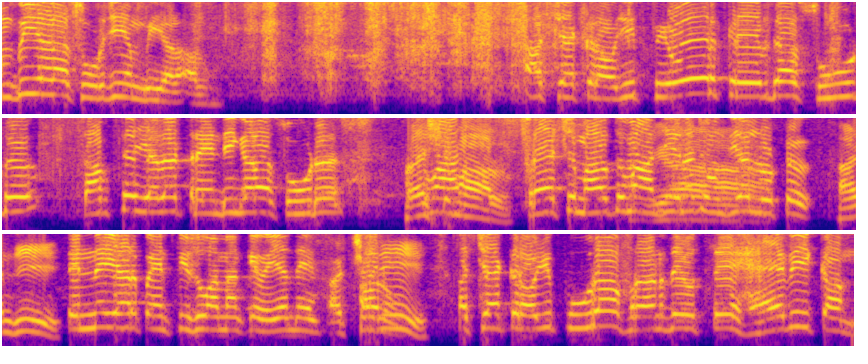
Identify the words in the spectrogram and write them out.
ਅੰਬੀ ਵਾਲਾ ਸੂਟ ਜੀ, ਅੰਬੀ ਵਾਲਾ ਆ ਲੋ ਆ ਚੈੱਕ ਕਰਾਓ ਜੀ। ਪਿਓਰ ਕਰੇਵ ਦਾ ਸੂਟ ਸਭ ਤੋਂ ਜ਼ਿਆਦਾ ਟ੍ਰੈਂਡਿੰਗ ਵਾਲਾ ਸੂਟ Fresh ਮਾਲ। ਫਰੈਸ਼ ਮਾਲ ਤੋਂ ਜੀ ਇਹਨਾਂ ਚ ਹੁੰਦੀ ਆ ਲੁੱਟ। ਹਾਂਜੀ। 3350 ਆ ਮੰਗ ਕੇ ਹੋ ਜਾਂਦੇ ਆ। ਅੱਛਾ। ਜੀ। ਆ ਚੈੱਕ ਕਰਾਓ ਜੀ ਪੂਰਾ ਫਰੰਟ ਦੇ ਉੱਤੇ ਹੈਵੀ ਕੰਮ।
